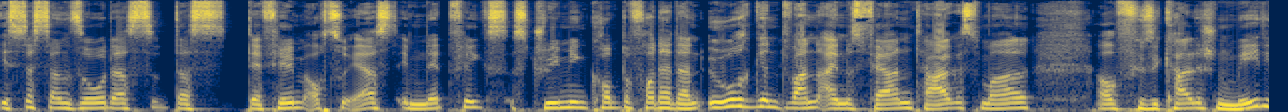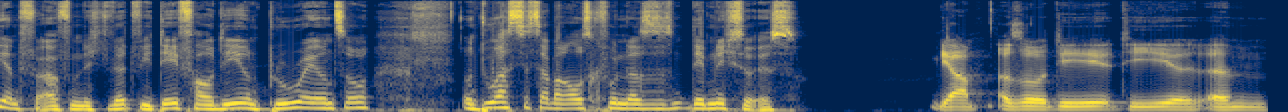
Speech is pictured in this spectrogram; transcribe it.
ist das dann so, dass, dass der Film auch zuerst im Netflix-Streaming kommt, bevor er dann irgendwann eines fernen Tages mal auf physikalischen Medien veröffentlicht wird, wie DVD und Blu-ray und so? Und du hast jetzt aber rausgefunden, dass es dem nicht so ist. Ja, also die, die ähm,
